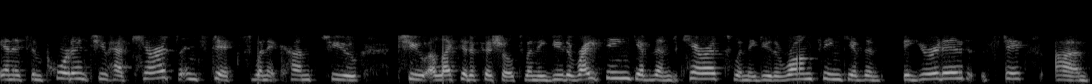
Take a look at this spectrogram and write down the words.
and it's important to have carrots and sticks when it comes to to elected officials. When they do the right thing, give them carrots. When they do the wrong thing, give them figurative sticks. Um,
